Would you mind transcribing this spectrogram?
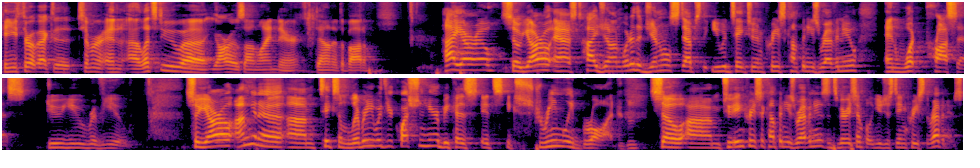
Can you throw it back to Timur? And uh, let's do uh, Yaro's online there, down at the bottom. Hi, Yarrow. So Yarrow asked, Hi, John, what are the general steps that you would take to increase companies' revenue and what process do you review? So Yarrow, I'm gonna um, take some liberty with your question here because it's extremely broad. So um, to increase a company's revenues, it's very simple. You just increase the revenues.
